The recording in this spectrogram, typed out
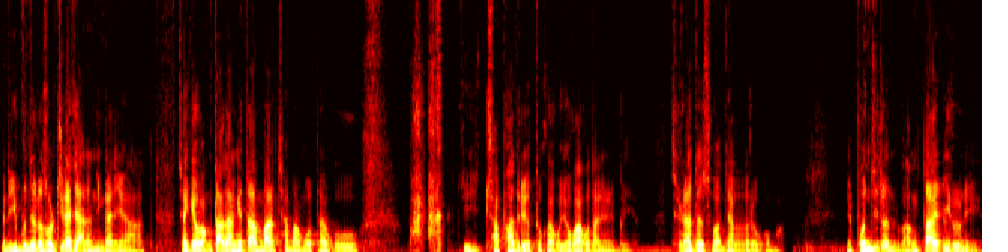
근데 이분들은 솔직하지 않은 인간이야. 자기가 왕따 당했다는 말 참아 못하고 막 좌파들이 어떻게 하고 욕하고 다니는 거예요. 전라도에서 왔냐 그러고 막. 본질은 왕따 이론이에요.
